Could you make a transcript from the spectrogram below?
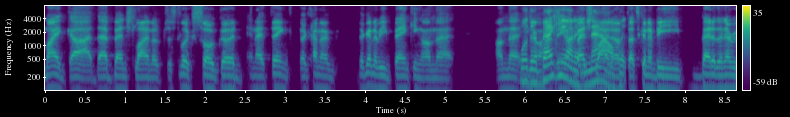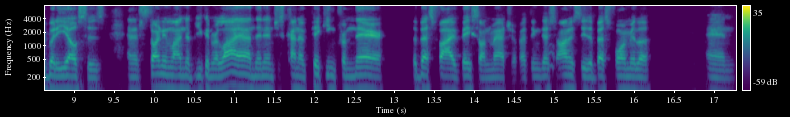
my God, that bench lineup just looks so good. And I think they're kind of they're going to be banking on that on that. Well, they're know, banking on it now, but that's going to be better than everybody else's, and a starting lineup you can rely on, and then just kind of picking from there the best five based on matchup. I think that's honestly the best formula. And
